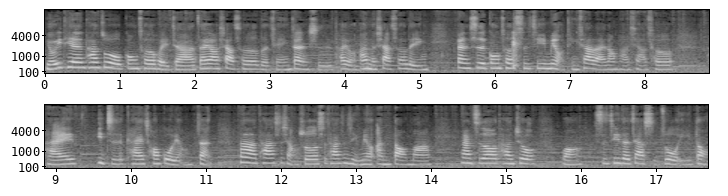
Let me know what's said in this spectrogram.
有一天他坐公车回家，在要下车的前一站时，他有按了下车铃，但是公车司机没有停下来让他下车。还一直开超过两站，那他是想说是他自己没有按到吗？那之后他就往司机的驾驶座移动，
